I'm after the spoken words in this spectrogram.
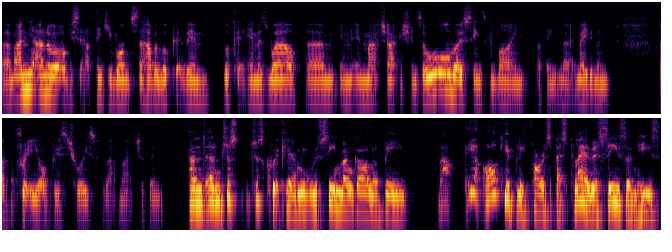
Um, and yeah, and obviously, I think he wants to have a look at him, look at him as well um, in in match action. So all those things combined, I think, made him an, a pretty obvious choice for that match. I think. And and just just quickly, I mean, we've seen Mangala be uh, yeah, arguably Forest's best player this season. He's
